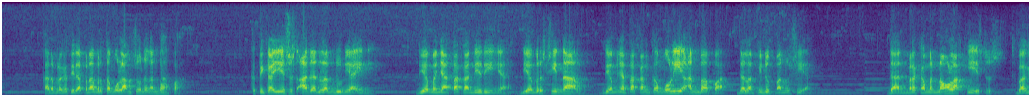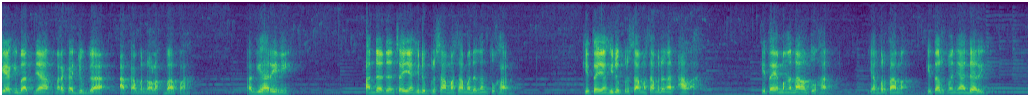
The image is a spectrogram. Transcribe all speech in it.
Karena mereka tidak pernah bertemu langsung dengan Bapa. Ketika Yesus ada dalam dunia ini, dia menyatakan dirinya, dia bersinar, dia menyatakan kemuliaan Bapa dalam hidup manusia. Dan mereka menolak Yesus sebagai akibatnya mereka juga akan menolak Bapa. Pagi hari ini, Anda dan saya yang hidup bersama-sama dengan Tuhan. Kita yang hidup bersama-sama dengan Allah. Kita yang mengenal Tuhan. Yang pertama, kita harus menyadari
